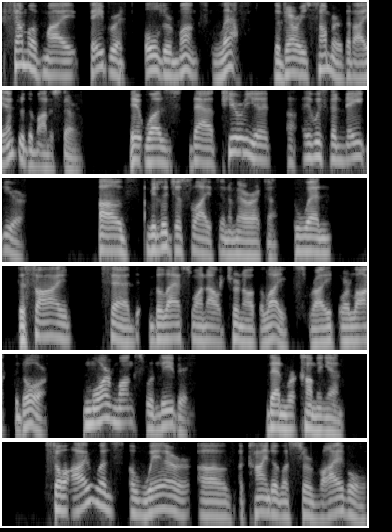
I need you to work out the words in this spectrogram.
Some of my favorite older monks left the very summer that I entered the monastery. It was that period, uh, it was the nadir of religious life in America when the sign said, the last one out, turn out the lights, right? Or lock the door. More monks were leaving than were coming in. So I was aware of a kind of a survival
